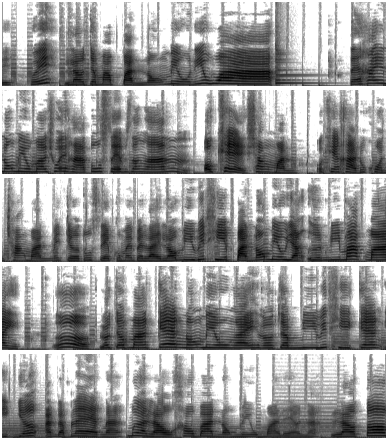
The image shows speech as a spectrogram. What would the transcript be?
ย เฮ้ย เราจะมาปั่นน้องมิวนี่ว่าแต่ให้น้องมิวมาช่วยหาตู้เซฟซะงั้น โอเค ช่างมัน โอเคค่ะ ทุกคนช่างมัน ไม่เจอตู้เซฟก็ไม่เป็นไร เรามีวิธีปั่นน้องมิวอย่างอื่นมีมากมาย เออ เราจะมาแกล้งน้องมิวไง เราจะมีวิธีแกล้งอีกเยอะอันดับแรกนะ เมื่อเราเข้าบ้านน้องมิวมาแล้วนะ เราต้อง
